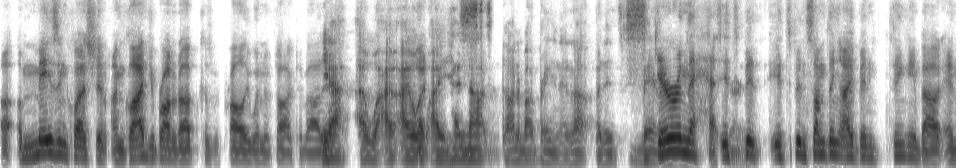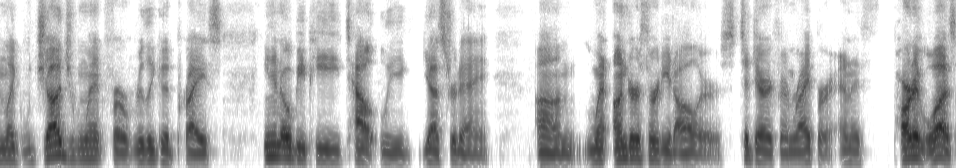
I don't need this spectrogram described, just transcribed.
uh, amazing question. I'm glad you brought it up because we probably wouldn't have talked about it. Yeah, I, I, I, I had not thought about bringing it up, but it's scaring the head. It's been it's been something I've been thinking about, and like Judge went for a really good price in an OBP tout league yesterday. Um, went under thirty dollars to Derek Van Riper, and I, part of it was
